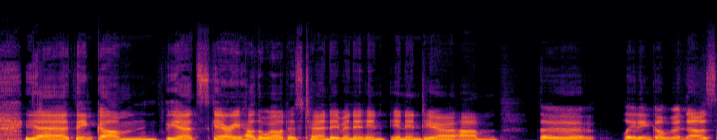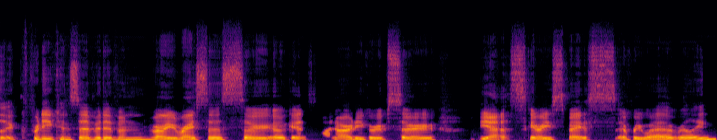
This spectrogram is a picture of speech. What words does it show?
yeah. I think um, yeah, it's scary how the world has turned. Even in in India, um, the leading government now is like pretty conservative and very racist, so against minority groups. So yeah, scary space everywhere, really.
